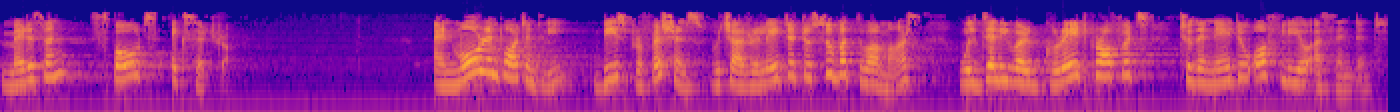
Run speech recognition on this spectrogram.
medicine, sports, etc. And more importantly, these professions which are related to Subhatva Mars will deliver great profits to the native of Leo ascendant.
